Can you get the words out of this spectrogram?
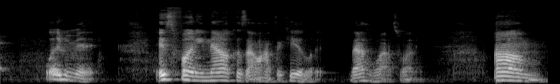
wait a minute. It's funny now because I don't have to kill it. That's why it's funny. Um,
